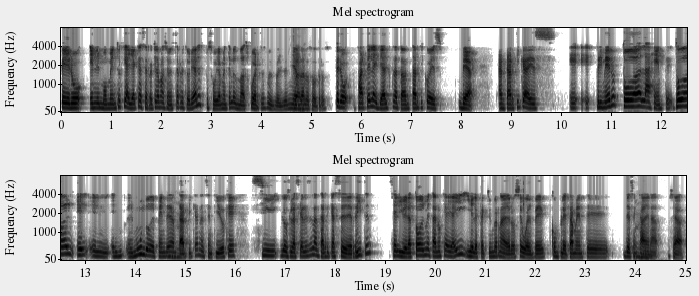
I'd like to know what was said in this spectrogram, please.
pero en el momento que haya que hacer reclamaciones territoriales, pues obviamente los más fuertes pues vuelven mierda a los otros. Pero parte de la idea del Tratado Antártico es, vea, Antártica es, eh, eh, primero, toda la gente, todo el, el, el, mundo depende de Antártica, en el sentido que si los glaciales de la Antártica se derriten, se libera todo el metano que hay ahí y el efecto invernadero se vuelve completamente desencadenado. O sea,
